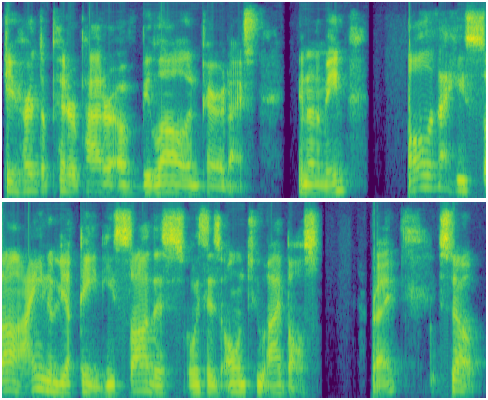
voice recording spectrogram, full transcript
He heard the pitter patter of Bilal in paradise. You know what I mean? All of that he saw, Ainul Yaqeen, he saw this with his own two eyeballs, right? So,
